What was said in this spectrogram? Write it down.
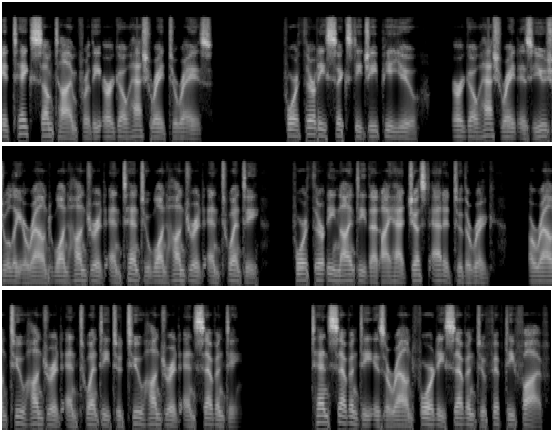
It takes some time for the ergo hash rate to raise. For 3060 GPU, ergo hash rate is usually around 110 to 120, for 3090 that I had just added to the rig, around 220 to 270. 1070 is around 47 to 55.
